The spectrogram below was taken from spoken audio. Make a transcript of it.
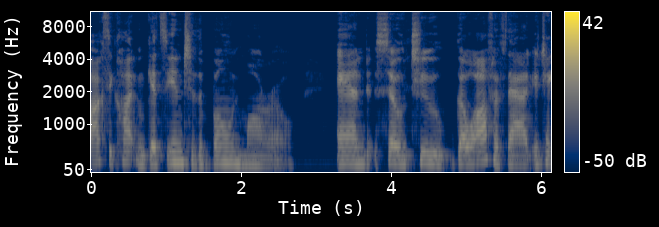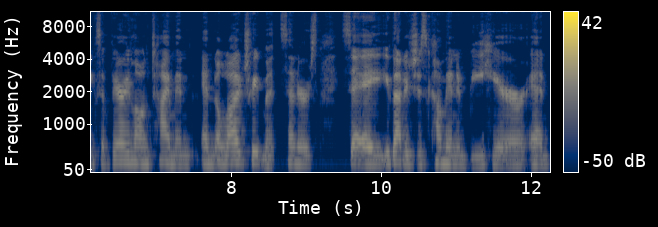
oxycontin gets into the bone marrow. And so to go off of that it takes a very long time. And and a lot of treatment centers say you got to just come in and be here. And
